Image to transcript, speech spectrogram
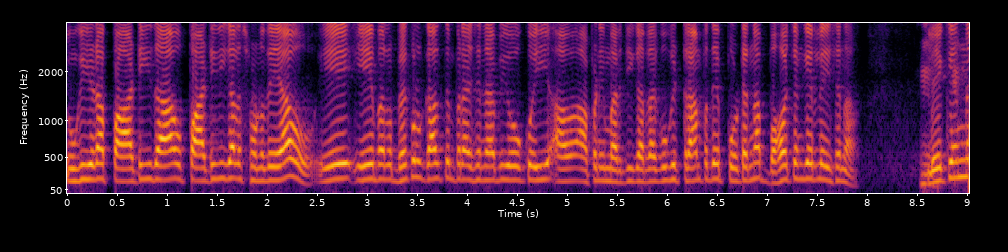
ਕਿਉਂਕਿ ਜਿਹੜਾ ਪਾਰਟੀ ਦਾ ਉਹ ਪਾਰਟੀ ਦੀ ਗੱਲ ਸੁਣਦੇ ਆ ਉਹ। ਇਹ ਇਹ ਮਤਲਬ ਬਿਲਕੁਲ ਗਲਤ ਇੰਪ੍ਰੈਸ਼ਨ ਆ ਵੀ ਉਹ ਕੋਈ ਆਪਣੀ ਮਰਜ਼ੀ ਕਰਦਾ ਕਿਉਂਕਿ ਟਰੰਪ ਦੇ ਪੁਟਿਨ ਨਾਲ ਬਹੁਤ ਚੰਗੇ ਰਿਲੇਸ਼ਨ ਆ। ਲੇਕਿਨ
